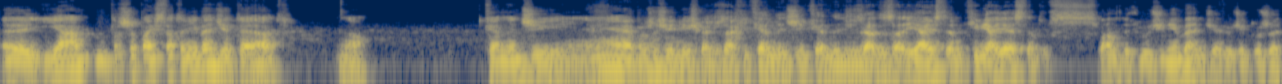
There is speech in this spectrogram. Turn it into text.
E, Ja, proszę Państwa, to nie będzie teatr, no, Kenny G. Nie, proszę się nie śmiać, Zaki Kenny G. Za, za, ja jestem, kim ja jestem, tu sławnych ludzi nie będzie, ludzie, którzy,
